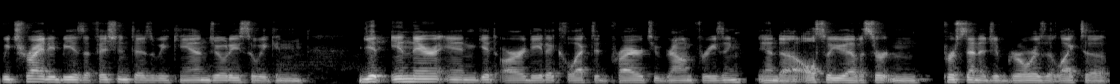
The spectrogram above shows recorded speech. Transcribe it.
We try to be as efficient as we can, Jodi, so we can get in there and get our data collected prior to ground freezing. And uh, also, you have a certain percentage of growers that like to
